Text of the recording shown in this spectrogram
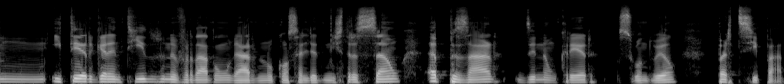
um, e ter garantido, na verdade, um lugar no Conselho de Administração, apesar de não querer, segundo ele, participar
